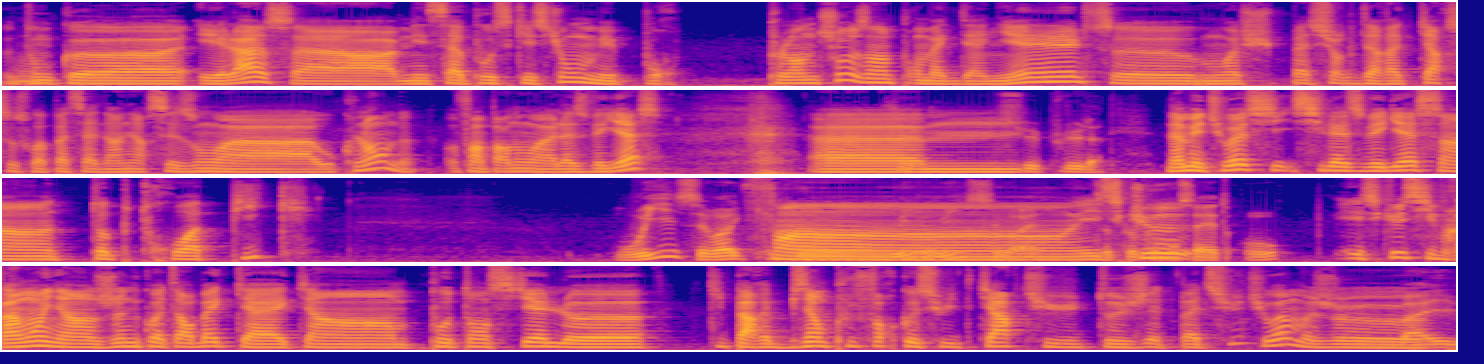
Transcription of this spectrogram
Donc euh, et là ça mais ça pose question mais pour plein de choses hein, pour McDaniels, euh, moi je suis pas sûr que Derek Carr ce soit pas sa dernière saison à Auckland, enfin pardon à Las Vegas. Je suis plus là. non mais tu vois si, si Las Vegas a un top 3 pick, Oui, c'est vrai que Enfin, oui, oui, c'est vrai. est-ce Ça peut que- commencer à être haut. Est-ce que si vraiment il y a un jeune quarterback qui a, qui a un potentiel euh, qui paraît bien plus fort que celui de Carr, tu te jettes pas dessus, tu vois Moi je Bah, et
